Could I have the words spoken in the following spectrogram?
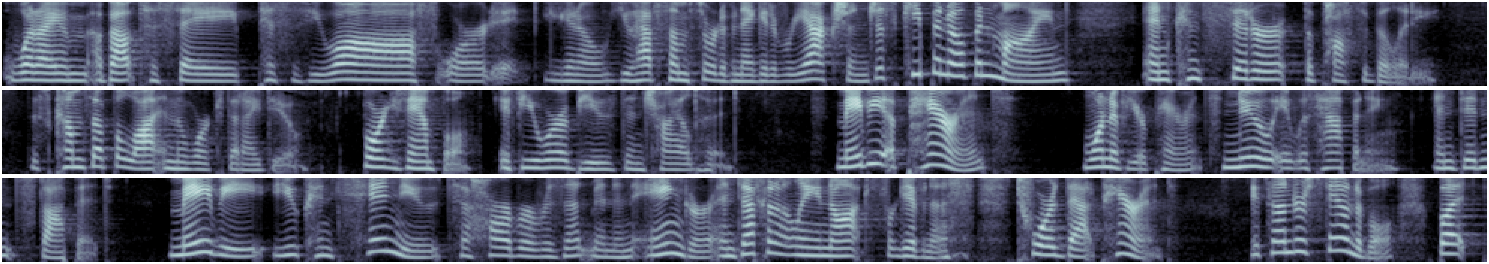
what I am about to say pisses you off or it, you know, you have some sort of negative reaction. Just keep an open mind and consider the possibility. This comes up a lot in the work that I do. For example, if you were abused in childhood, maybe a parent, one of your parents, knew it was happening and didn't stop it. Maybe you continue to harbor resentment and anger, and definitely not forgiveness toward that parent. It's understandable, but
